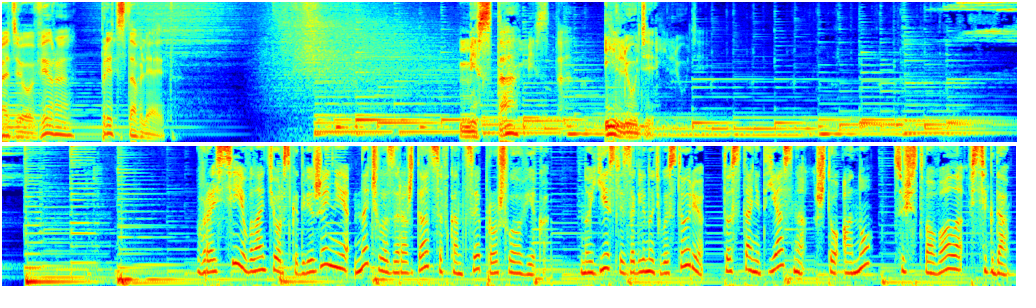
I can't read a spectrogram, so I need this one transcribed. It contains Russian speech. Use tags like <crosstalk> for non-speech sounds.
Радио «Вера» представляет Места и люди В России волонтерское движение начало зарождаться в конце прошлого века. Но если заглянуть в историю, то станет ясно, что оно существовало всегда.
